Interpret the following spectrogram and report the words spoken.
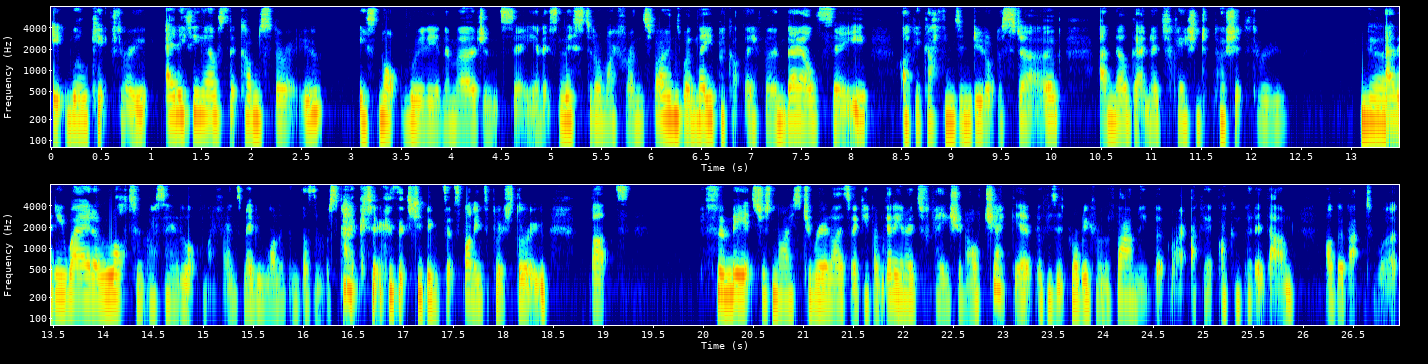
it will kick through. Anything else that comes through is not really an emergency, and it's listed on my friends' phones. When they pick up their phone, they'll see, okay, Catherine's in Do Not Disturb, and they'll get a notification to push it through yeah anyway. And a lot of, I say a lot of my friends, maybe one of them doesn't respect it because she thinks it's funny to push through. But for me, it's just nice to realise, okay, if I'm getting a notification, I'll check it because it's probably from the family. But right, okay, I can put it down. I'll go back to work.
